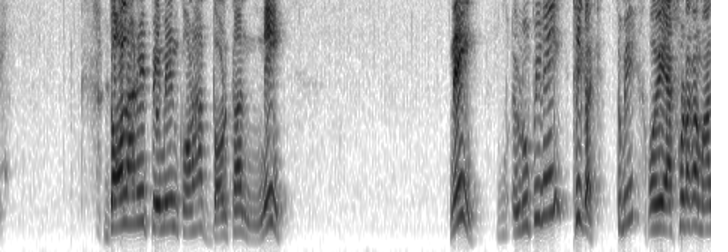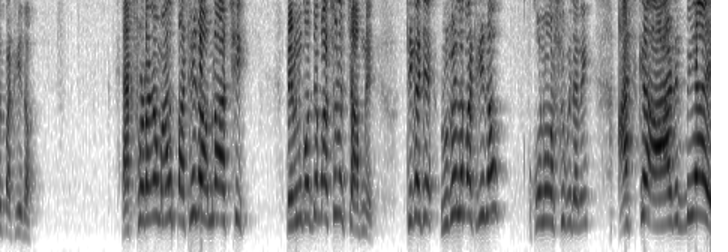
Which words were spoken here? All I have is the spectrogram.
নেই। ডলারে পেমেন্ট করার দরকার নেই। নেই? রুপি নেই? ঠিক আছে। তুমি ওই একশো টাকার মাল পাঠিয়ে দাও। একশো টাকা মাল পাঠিয়ে দাও, আমরা আছি। পেমেন্ট করতে পারছ না, চাপ নেই। ঠিক আছে রুবেলে পাঠিয়ে দাও, কোনো অসুবিধা নেই। আজকে আরবিআই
